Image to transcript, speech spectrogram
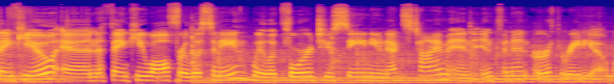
thank you. And thank you all for listening. We look forward to seeing you next time in Infinite Earth Radio.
